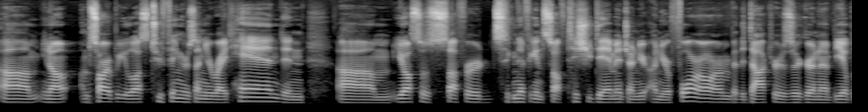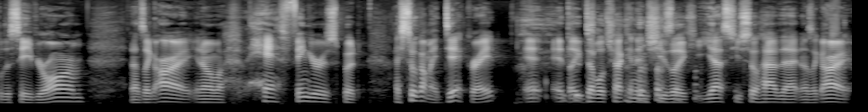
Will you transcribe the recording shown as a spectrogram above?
Um, you know, I'm sorry, but you lost two fingers on your right hand, and um, you also suffered significant soft tissue damage on your on your forearm. But the doctors are going to be able to save your arm. And I was like, all right, you know, my hand, fingers, but I still got my dick, right? And, and like double checking, and she's like, yes, you still have that. And I was like, all right.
